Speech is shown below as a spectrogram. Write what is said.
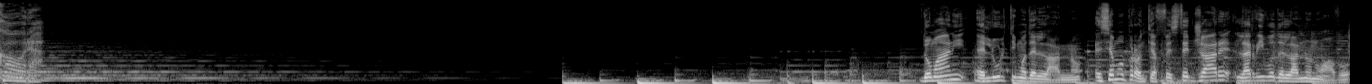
Cora. Domani è l'ultimo dell'anno e siamo pronti a festeggiare l'arrivo dell'anno nuovo,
